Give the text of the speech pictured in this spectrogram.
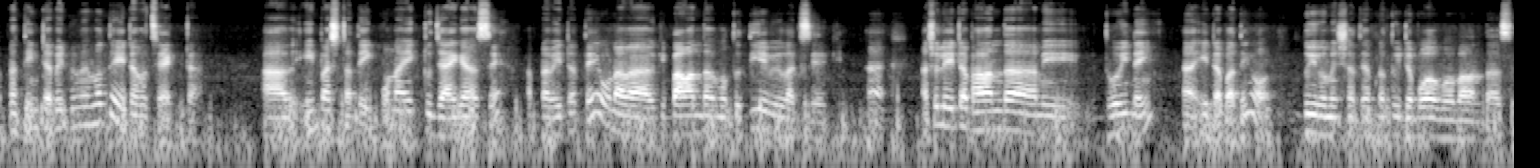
আপনার তিনটা বেডরুমের মধ্যে এটা হচ্ছে একটা। আর এই পাশটাতে এই কোনায় একটু জায়গা আছে। আপনার এটাতে ওনারা আর কি বারান্দার মতো দিয়ে রাখছে আর কি। হ্যাঁ আসলে এটা বারান্দা আমি ধরি নাই। হ্যাঁ এটা বাদেও দুই রুমের সাথে আপনার দুইটা বড় বড় বারান্দা আছে।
